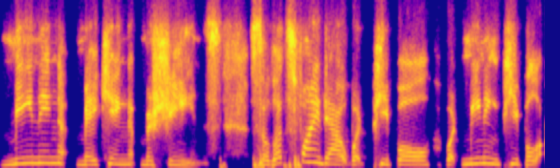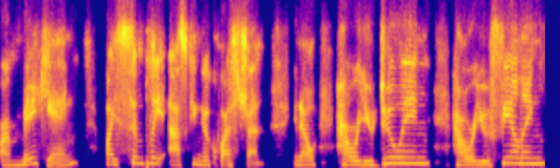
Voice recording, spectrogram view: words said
meaning making machines. So, let's find out what people, what meaning people are making by simply asking a question. You know, how are you doing? How are you feeling?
